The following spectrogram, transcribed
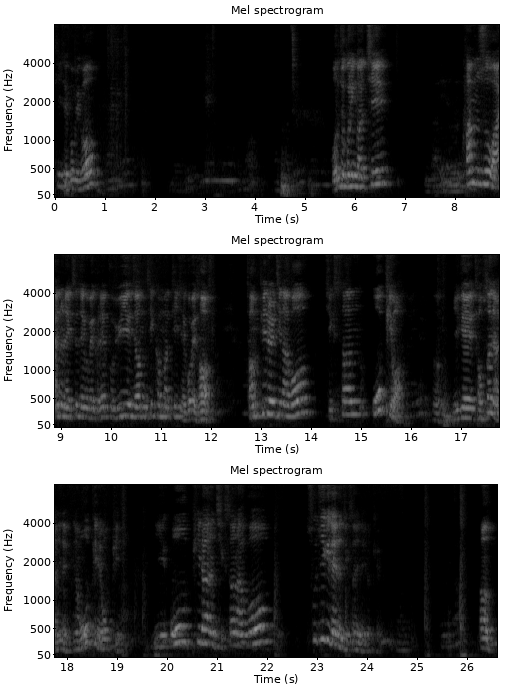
t, t 제곱이고 오른쪽 그림 같이 음, 함수 y는 x 제곱의 그래프 위의 점 t, t 제곱에서 점 p를 지나고 직선 OP와 어, 이게 접선이 아니네. 그냥 OP네, OP. 이 OP라는 직선하고 수직이 되는 직선이네, 이렇게. 어.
